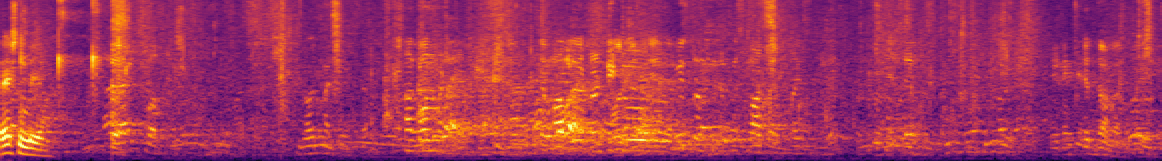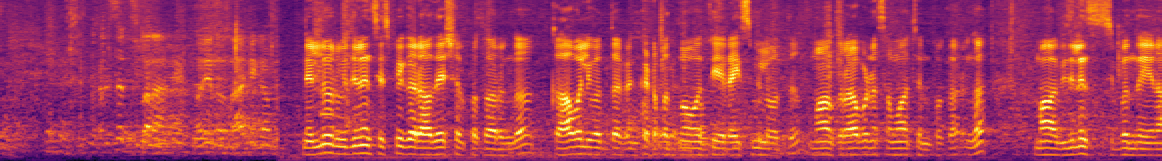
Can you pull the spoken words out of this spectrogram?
రేషన్ బియ్యం. మామూలుగా ట్వంటీ నెల్లూరు విజిలెన్స్ ఎస్పీ గారి ఆదేశాల ప్రకారంగా కావలి వద్ద వెంకట పద్మావతి రైస్ మిల్ వద్ద మాకు రాబడిన సమాచారం ప్రకారంగా మా విజిలెన్స్ సిబ్బంది అయిన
